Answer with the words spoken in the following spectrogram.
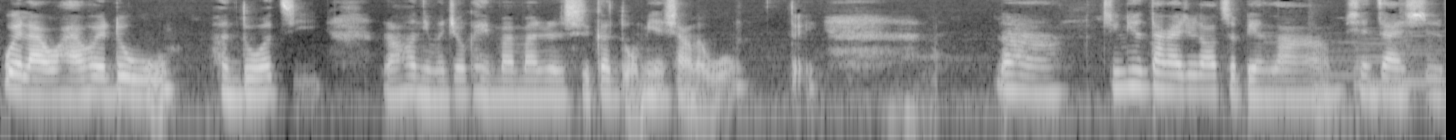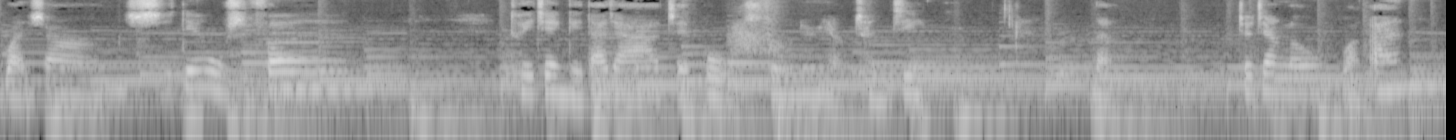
未来我还会录很多集，然后你们就可以慢慢认识更多面向的我。对，那今天大概就到这边啦。现在是晚上十点五十分，推荐给大家这部《淑女养成记》。那就这样喽，晚安。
